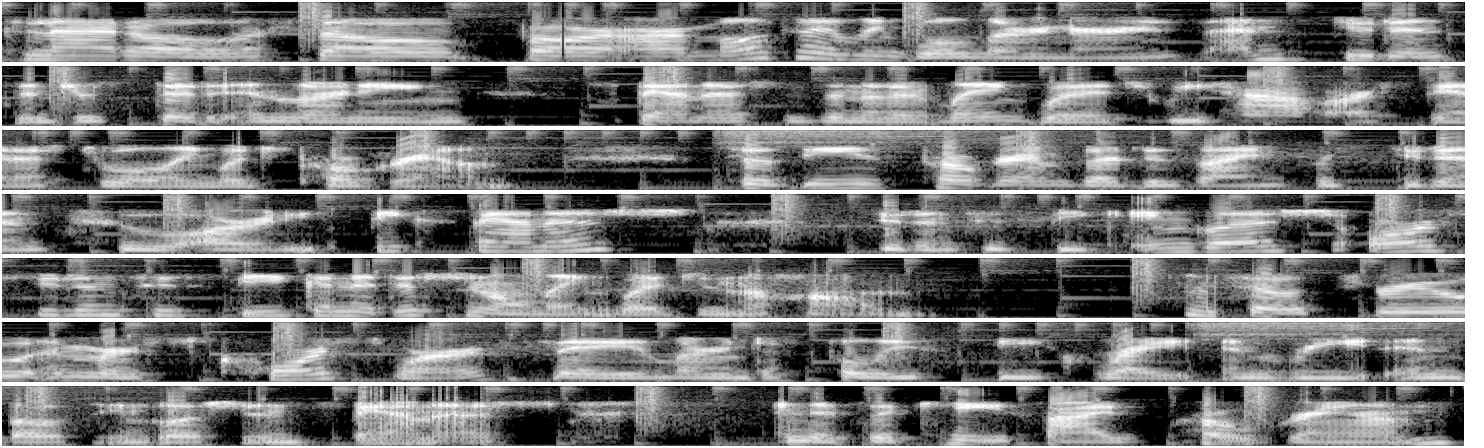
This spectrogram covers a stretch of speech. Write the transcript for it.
Claro. So, for our multilingual learners and students interested in learning Spanish as another language, we have our Spanish dual language programs. So, these programs are designed for students who already speak Spanish, students who speak English, or students who speak an additional language in the home. And so, through immersed coursework, they learn to fully speak, write, and read in both English and Spanish. And it's a K 5 program,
